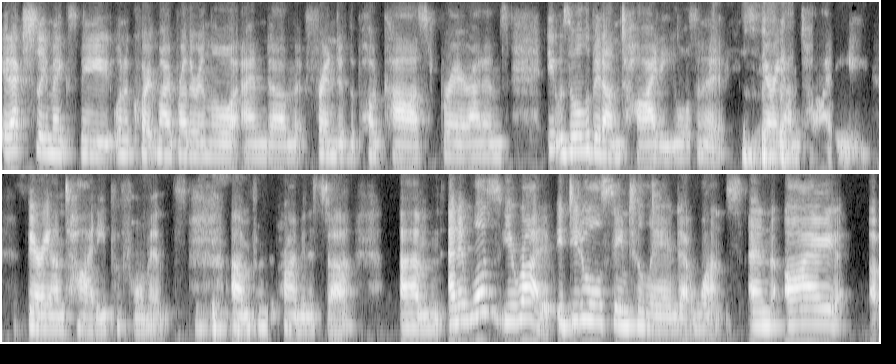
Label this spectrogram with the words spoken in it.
it actually makes me want to quote my brother-in-law and um, friend of the podcast, Brer Adams. It was all a bit untidy, wasn't it? Very untidy, very untidy performance um, from the Prime Minister. Um, and it was, you're right, it, it did all seem to land at once. And I uh,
